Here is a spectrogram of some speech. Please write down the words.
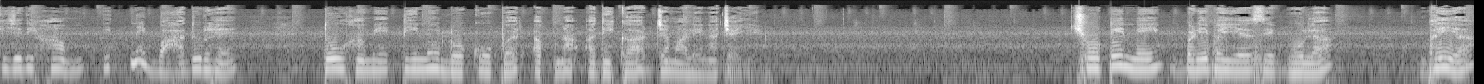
कि यदि हम इतने बहादुर हैं तो हमें तीनों लोगों पर अपना अधिकार जमा लेना चाहिए। छोटे ने बड़े भैया से बोला, भैया,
